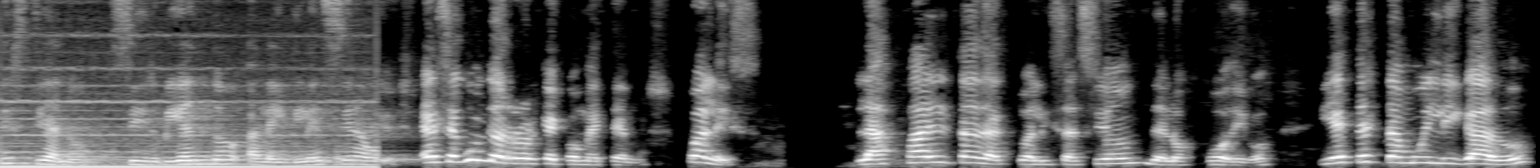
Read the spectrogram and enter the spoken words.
Cristiano, sirviendo a la iglesia. El segundo error que cometemos, ¿cuál es? La falta de actualización de los códigos. Y este está muy ligado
